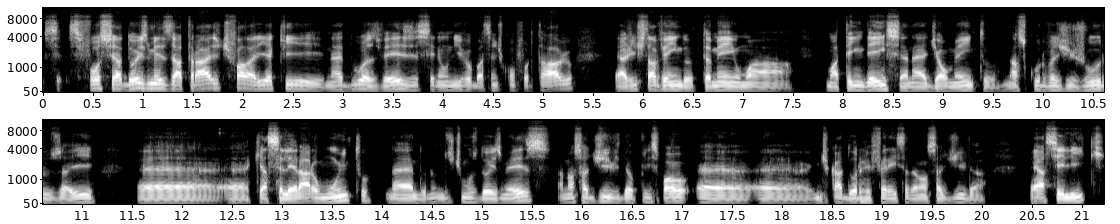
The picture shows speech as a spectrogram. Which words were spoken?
se fosse há dois meses atrás, eu te falaria que né, duas vezes seria um nível bastante confortável. A gente está vendo também uma, uma tendência né, de aumento nas curvas de juros aí, é, é, que aceleraram muito né, nos últimos dois meses. A nossa dívida, o principal é, indicador referência da nossa dívida é a Selic.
